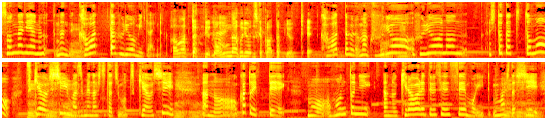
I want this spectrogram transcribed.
そんなにあのなんでうん。変わった不良みたいな、変わった不良？どんな不良ですか、変わった不良って？変わった不良。まあ不良、うんうん。不良の人たちとも付き合うし、うんうんうん。真面目な人たちも付き合うし、うんうん。あのかといってもう本当にあの嫌われてる先生もいましたし、うんうんうん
